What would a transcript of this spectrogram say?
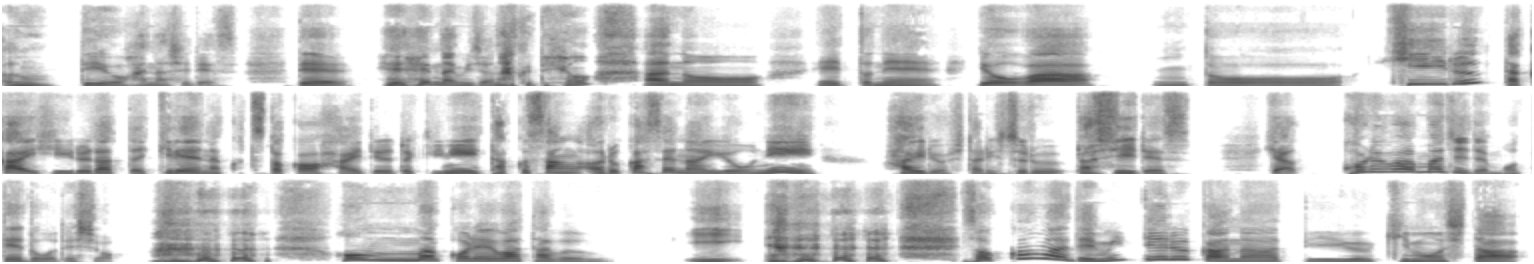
うん、っていうお話です。で、変な意味じゃなくてよ。あの、えっとね、要は、うんと、ヒール？高いヒールだったり綺麗な靴とかを履いてるときにたくさん歩かせないように配慮したりするらしいです。いや、これはマジでモテ道でしょう。ほんまこれは多分いい。そこまで見てるかなっていう気もした。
